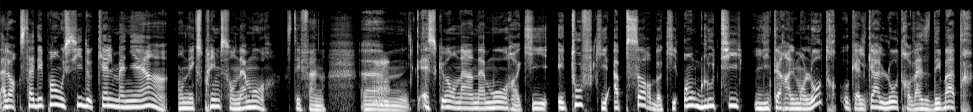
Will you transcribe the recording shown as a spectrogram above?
alors ça dépend aussi de quelle manière on exprime son amour. Stéphane. Euh, mm. Est-ce qu'on a un amour qui étouffe, qui absorbe, qui engloutit littéralement l'autre, auquel cas l'autre va se débattre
